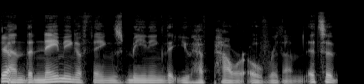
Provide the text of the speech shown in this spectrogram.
Yeah. and the naming of things, meaning that you have power over them. It's a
